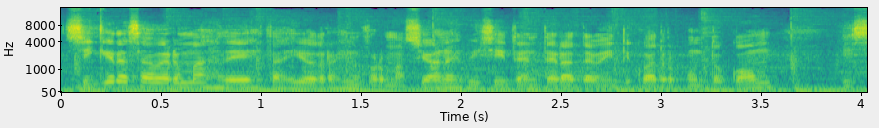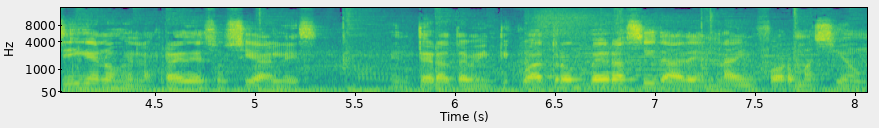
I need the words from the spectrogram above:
Si quieres saber más de estas y otras informaciones, visita enterate24.com y síguenos en las redes sociales. Entérate24, veracidad en la información.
